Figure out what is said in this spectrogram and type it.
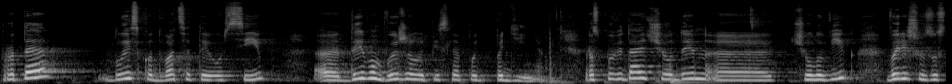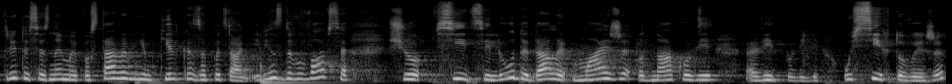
Проте близько 20 осіб дивом вижили після пад- падіння. Розповідають, що один е, чоловік вирішив зустрітися з ними і поставив їм кілька запитань. І він здивувався, що всі ці люди дали майже однакові е, відповіді. Усі, хто вижив,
